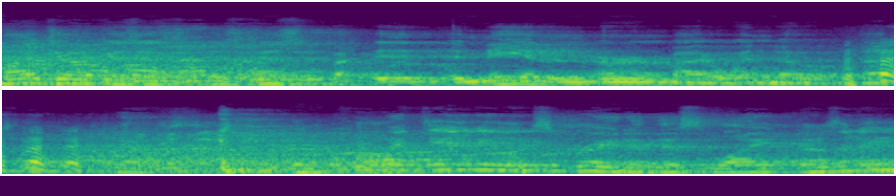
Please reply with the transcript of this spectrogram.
my joke is, is, is just bu- in, in me in an urn by a window. That's all. Yeah. Boy, Danny looks great in this light, doesn't he?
